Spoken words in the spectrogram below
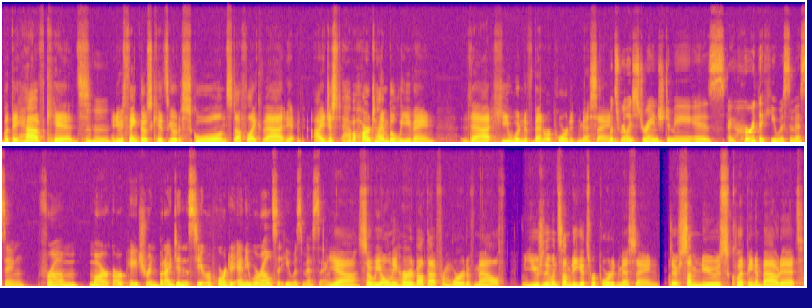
but they have kids, mm-hmm. and you think those kids go to school and stuff like that. I just have a hard time believing that he wouldn't have been reported missing. What's really strange to me is I heard that he was missing from Marc, our patron, but I didn't see it reported anywhere else that he was missing. Yeah, so we only heard about that from word of mouth. Usually, when somebody gets reported missing, there's some news clipping about it.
